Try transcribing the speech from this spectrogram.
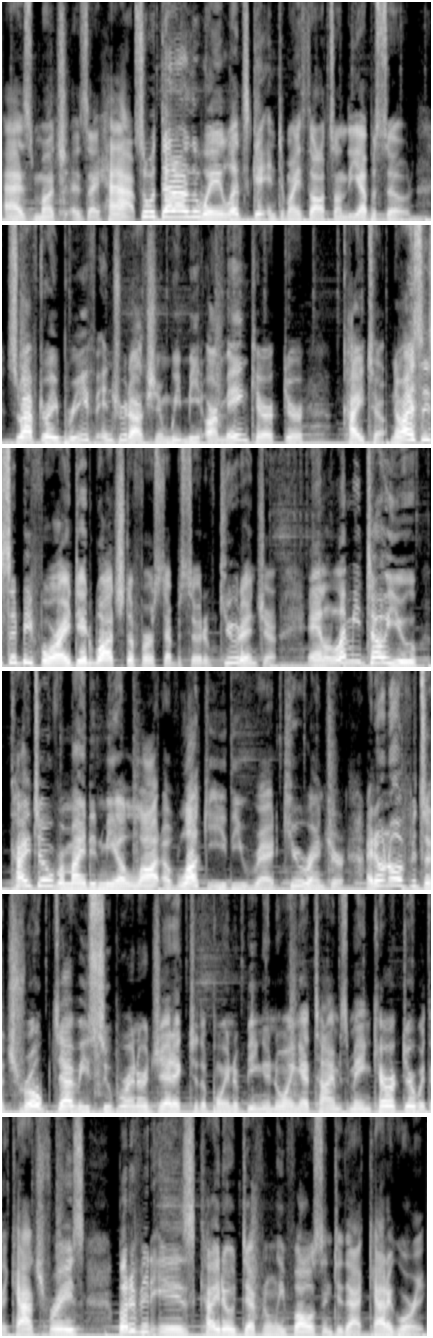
as much as I have. So with that out of the way, let's get into my thoughts on the episode. So after a brief introduction, we meet our main character, Kaito. Now, as I said before, I did watch the first episode of Kyuranger, and let me tell you, Kaito reminded me a lot of Lucky, the red Kyuranger. I don't know if it's a trope to have a super energetic to the point of being annoying at times main character with a catchphrase, but if it is, Kaito definitely falls into that category.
